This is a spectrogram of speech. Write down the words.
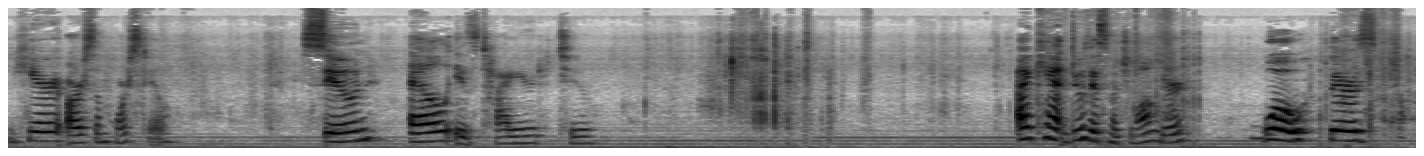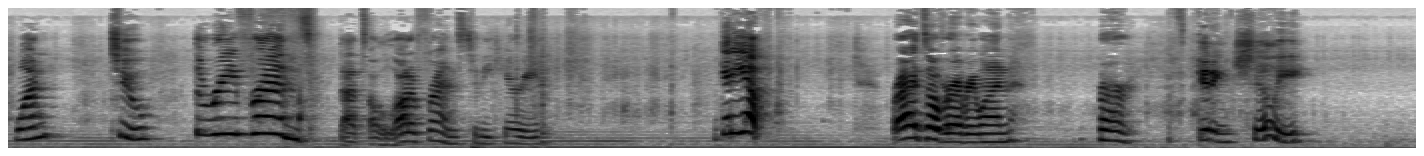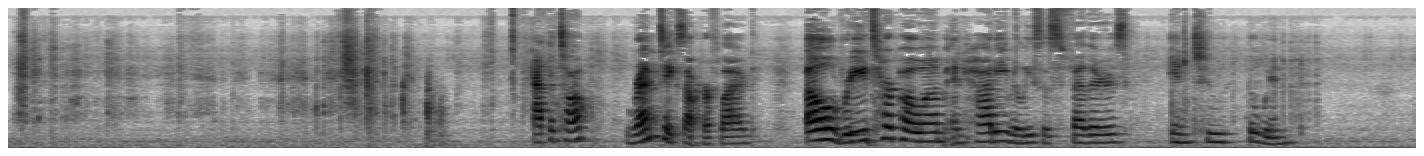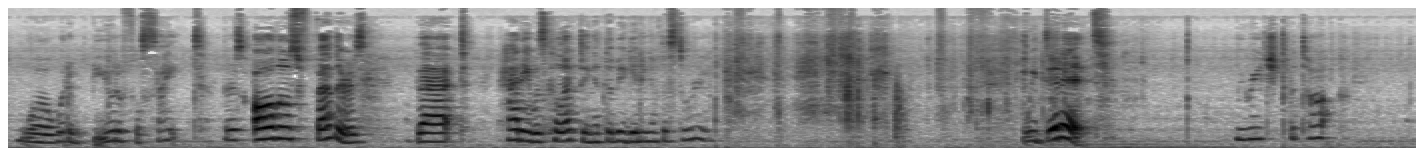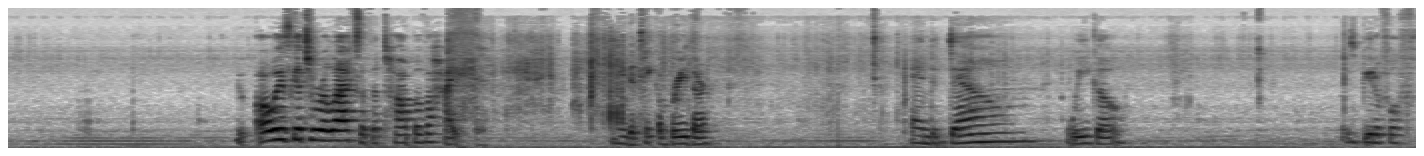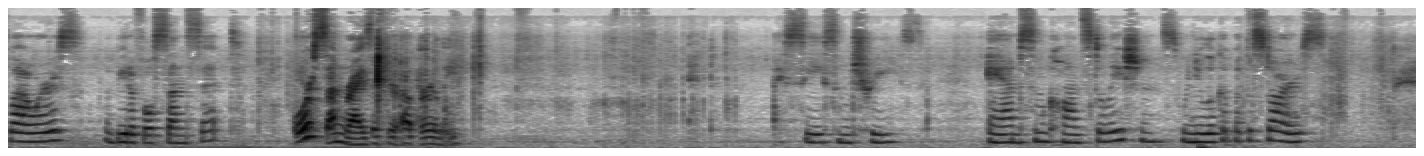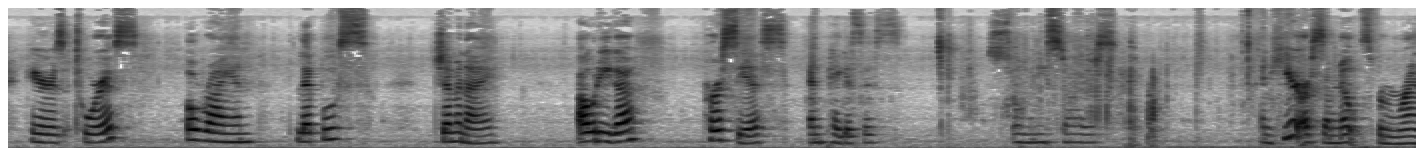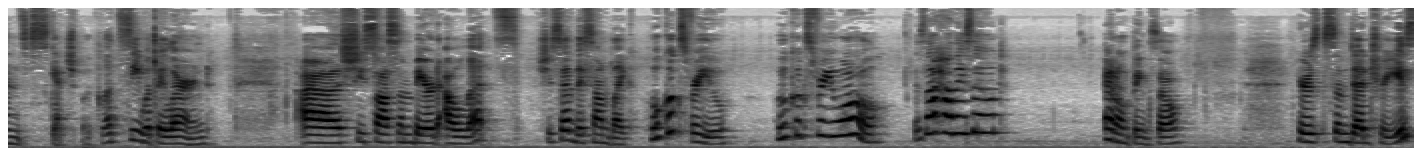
And here are some horsetail. Soon, Elle is tired too. I can't do this much longer. Whoa, there's one, two, three friends. That's a lot of friends to be carried. Giddy up. Ride's over, everyone. Brr, it's getting chilly. At the top, Wren takes out her flag. Elle reads her poem and Hattie releases feathers into the wind. Whoa, what a beautiful sight. There's all those feathers that Hattie was collecting at the beginning of the story. We did it. We reached the top. You always get to relax at the top of a hike. I need to take a breather. And down we go. There's beautiful flowers, a beautiful sunset, or sunrise if you're up early. And I see some trees and some constellations when you look up at the stars. Here's Taurus, Orion, Lepus, Gemini, Auriga, Perseus, and Pegasus. So many stars. And here are some notes from Wren's sketchbook. Let's see what they learned. Uh, she saw some barred owlets. She said they sound like, who cooks for you? Who cooks for you all? Is that how they sound? I don't think so. Here's some dead trees.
